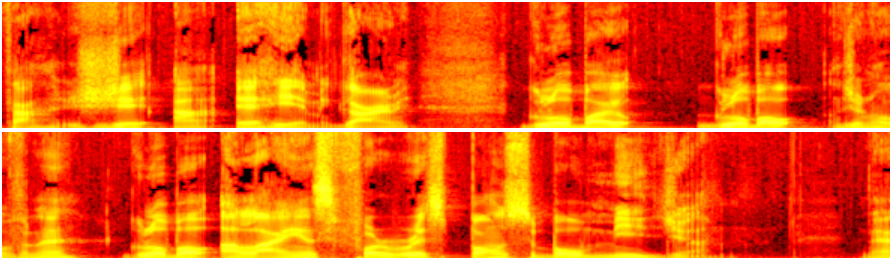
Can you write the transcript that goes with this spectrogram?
tá? G-A-R-M, GARM. Global, Global, de novo, né? Global Alliance for Responsible Media né?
